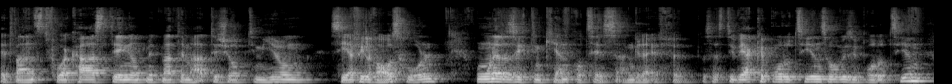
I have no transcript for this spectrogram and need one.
Advanced Forecasting und mit mathematischer Optimierung sehr viel rausholen, ohne dass ich den Kernprozess angreife. Das heißt, die Werke produzieren so, wie sie produzieren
